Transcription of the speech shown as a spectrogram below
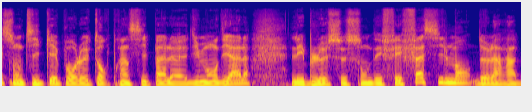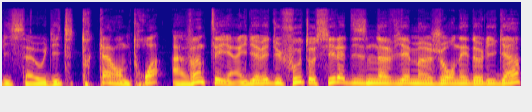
son, ticket pour le tour principal euh, du mondial. Bleus se sont défaits facilement de l'Arabie Saoudite, 43 à 21. Il y avait du foot aussi, la 19e journée de Ligue 1.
